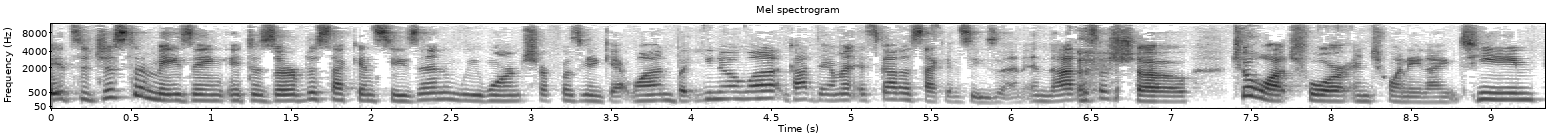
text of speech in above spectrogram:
it's just amazing. It deserved a second season. We weren't sure if it was going to get one, but you know what? God damn it, it's got a second season, and that is a show to watch for in 2019.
